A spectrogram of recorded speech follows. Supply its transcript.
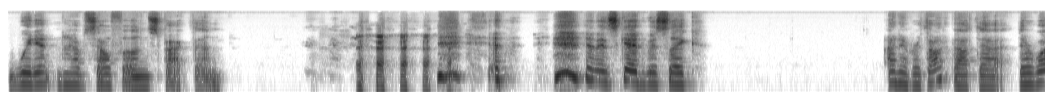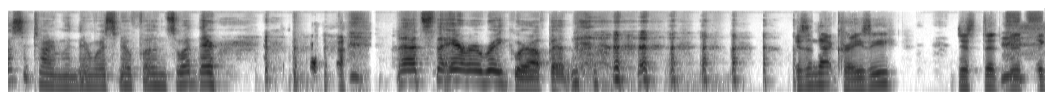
"We didn't have cell phones back then." and his kid was like, "I never thought about that. There was a time when there was no phones, wasn't there?" That's the era rig we grew up in. Isn't that crazy? Just that, that they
